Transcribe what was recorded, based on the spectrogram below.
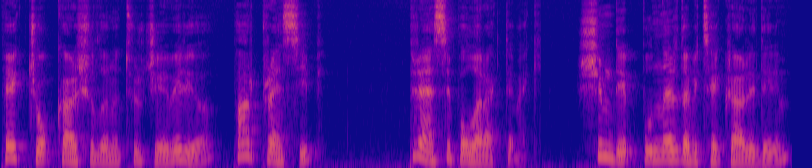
pek çok karşılığını Türkçe'ye veriyor. Par prensip, prensip olarak demek. Şimdi bunları da bir tekrar edelim.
